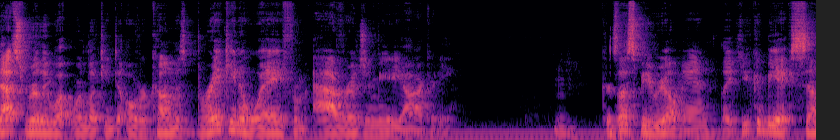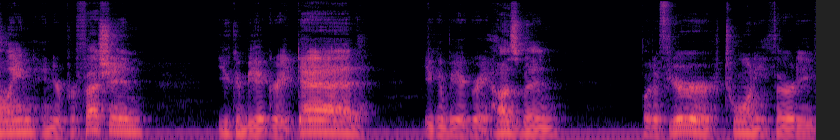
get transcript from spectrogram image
that's really what we're looking to overcome is breaking away from average and mediocrity. Hmm. Because let's be real, man. Like, you can be excelling in your profession, you can be a great dad, you can be a great husband, but if you're 20, 30,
